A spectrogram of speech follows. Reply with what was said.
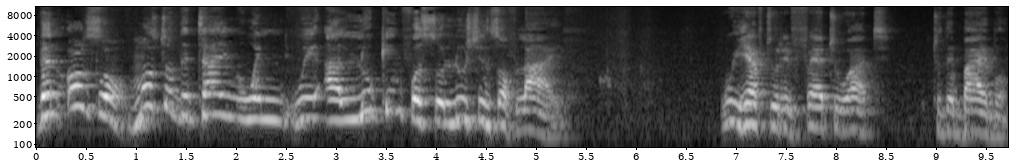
Then also, most of the time when we are looking for solutions of life, we have to refer to what? To the Bible,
